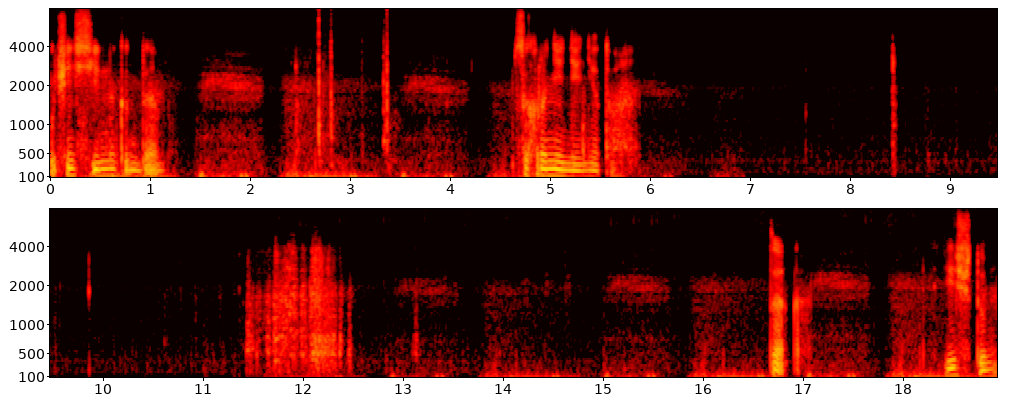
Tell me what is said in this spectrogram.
очень сильно, когда сохранения нету. Так. Здесь что ли?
